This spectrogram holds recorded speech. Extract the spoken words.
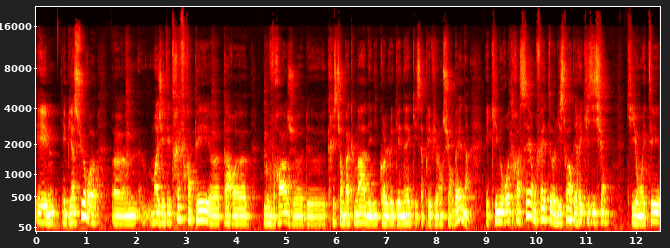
Et, et, bien sûr, moi été très frappé par l'ouvrage de Christian Bachmann et Nicole Le Guenec qui s'appelait Violence urbaine, et qui nous retraçait en fait l'histoire des réquisitions, qui ont été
